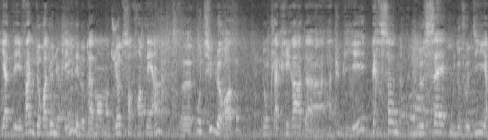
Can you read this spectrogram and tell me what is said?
il y a des vagues de radionucléides et notamment Diode 131 euh, au-dessus de l'Europe. Donc la CRIRAD a, publié, personne ne sait ou ne veut dire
